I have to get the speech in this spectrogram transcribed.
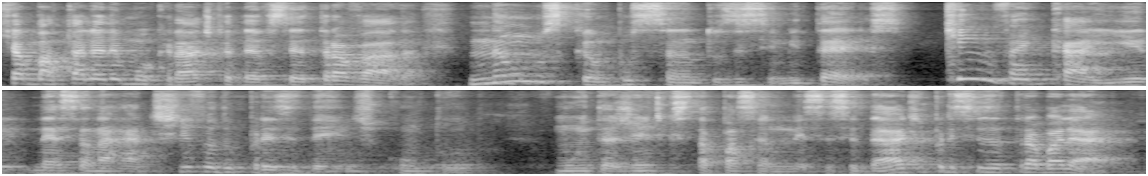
que a batalha democrática deve ser travada, não nos campos santos e cemitérios. Quem vai cair nessa narrativa do presidente, contudo? Muita gente que está passando necessidade precisa trabalhar.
